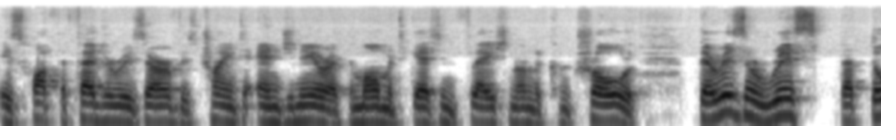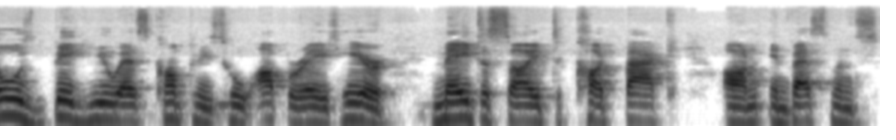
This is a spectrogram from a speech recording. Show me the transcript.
is what the Federal Reserve is trying to engineer at the moment to get inflation under control there is a risk that those big US companies who operate here may decide to cut back on investments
